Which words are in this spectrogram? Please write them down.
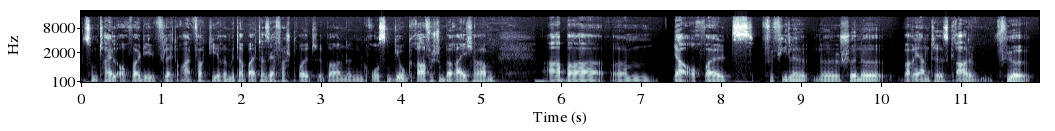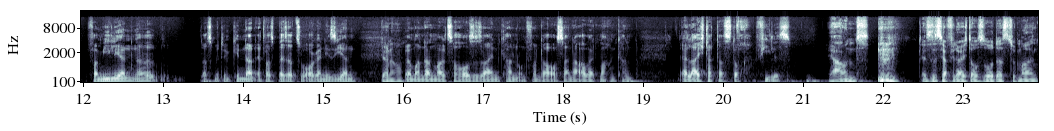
zum Teil auch, weil die vielleicht auch einfach ihre Mitarbeiter sehr verstreut über einen großen geografischen Bereich haben. Aber ähm, ja, auch weil es für viele eine schöne Variante ist, gerade für Familien, ne, das mit den Kindern etwas besser zu organisieren, genau. wenn man dann mal zu Hause sein kann und von da aus seine Arbeit machen kann. Erleichtert das doch vieles. Ja, und es ist ja vielleicht auch so, dass du mal, äh,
